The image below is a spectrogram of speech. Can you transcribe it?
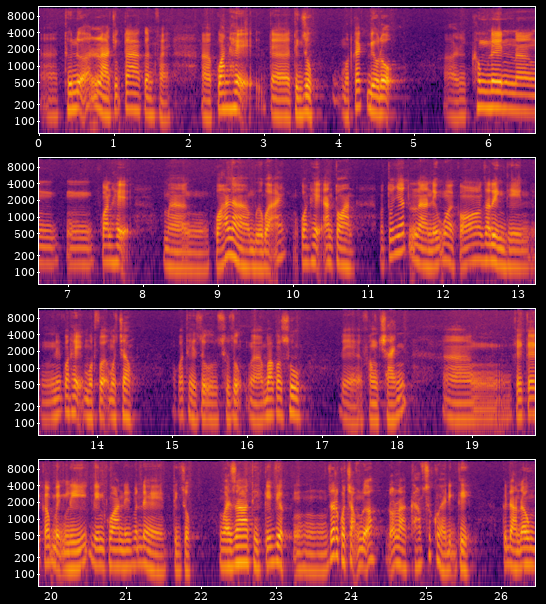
À, thứ nữa là chúng ta cần phải à, quan hệ à, tình dục một cách điều độ, à, không nên à, quan hệ mà quá là bừa bãi, quan hệ an toàn. Và tốt nhất là nếu mà có gia đình thì nên quan hệ một vợ một chồng, có thể dù sử dụng à, bao cao su để phòng tránh à, cái, cái các bệnh lý liên quan đến vấn đề tình dục. Ngoài ra thì cái việc ừ, rất là quan trọng nữa đó là khám sức khỏe định kỳ. Cái đàn ông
